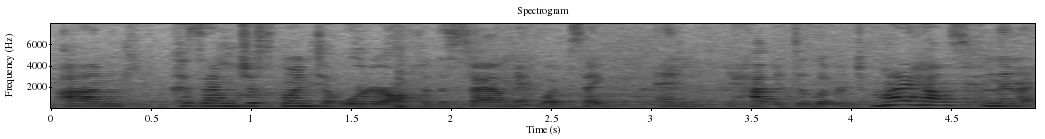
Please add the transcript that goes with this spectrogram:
because um, I'm just going to order off of the StyleMint website and have it delivered to my house and then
